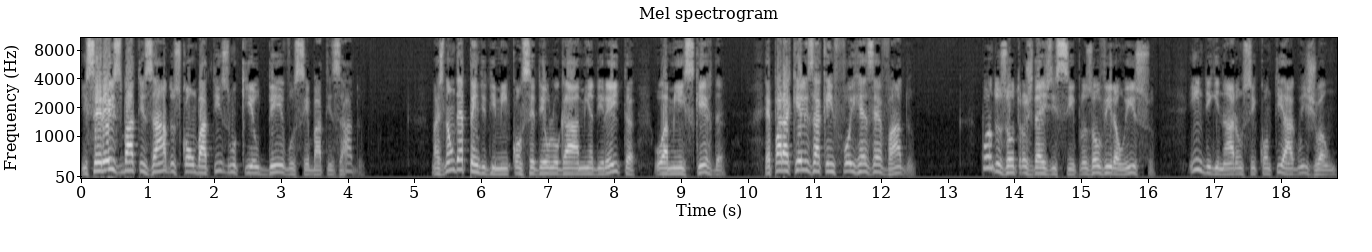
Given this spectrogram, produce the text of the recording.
e sereis batizados com o batismo que eu devo ser batizado. Mas não depende de mim conceder o lugar à minha direita ou à minha esquerda é para aqueles a quem foi reservado. Quando os outros dez discípulos ouviram isso, indignaram-se com Tiago e João.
